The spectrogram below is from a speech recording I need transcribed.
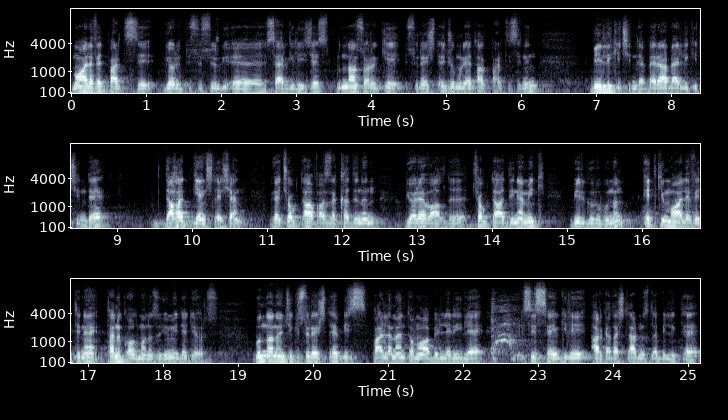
muhalefet partisi görüntüsü sürgü- e, sergileyeceğiz. Bundan sonraki süreçte Cumhuriyet Halk Partisi'nin birlik içinde, beraberlik içinde daha gençleşen ve çok daha fazla kadının görev aldığı, çok daha dinamik bir grubunun etkin muhalefetine tanık olmanızı ümit ediyoruz. Bundan önceki süreçte biz parlamento muhabirleriyle, siz sevgili arkadaşlarımızla birlikte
